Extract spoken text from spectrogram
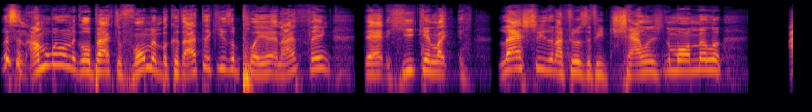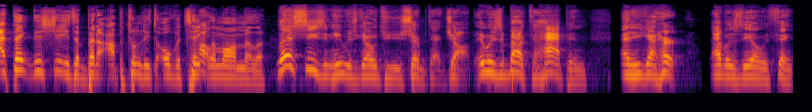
Listen, I'm willing to go back to Foreman because I think he's a player and I think that he can, like, last season, I feel as if he challenged Lamar Miller. I think this year is a better opportunity to overtake Oh. Lamar Miller. Last season, he was going to usurp that job. It was about to happen, and he got hurt. That was the only thing.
